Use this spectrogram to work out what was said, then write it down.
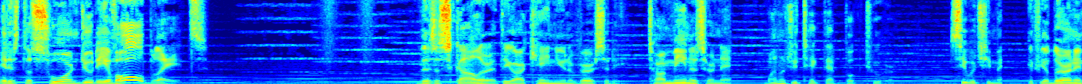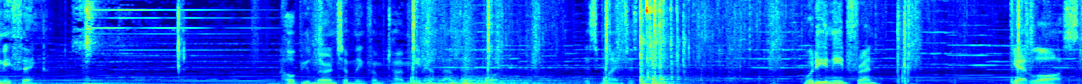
It is the sworn duty of all blades. There's a scholar at the Arcane University. Tar-Meena's her name. Why don't you take that book to her? See what she makes. If you learn anything, I hope you learn something from Tar-Meena about that book. This might just. What do you need, friend? Get lost.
